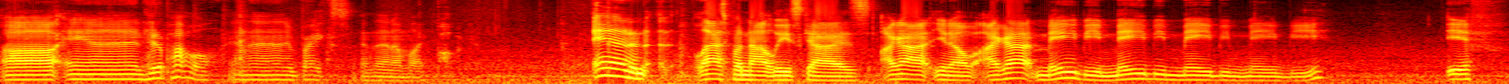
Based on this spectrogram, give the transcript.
uh, and hit a pothole, and then it breaks, and then I'm like, fuck. And last but not least, guys, I got you know I got maybe maybe maybe maybe if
